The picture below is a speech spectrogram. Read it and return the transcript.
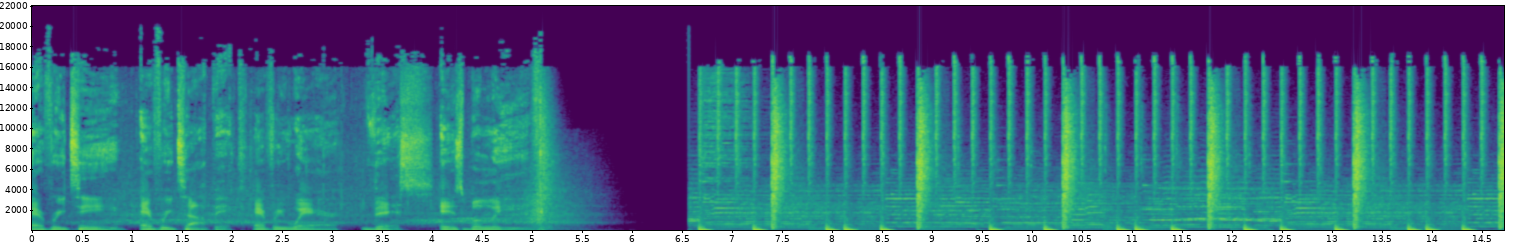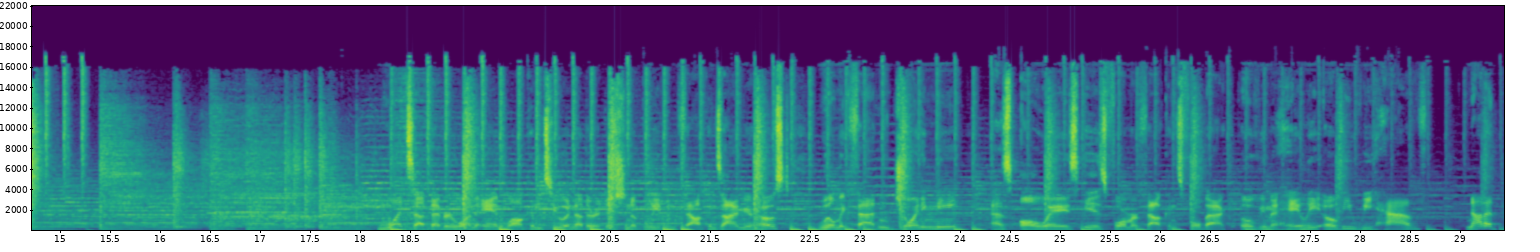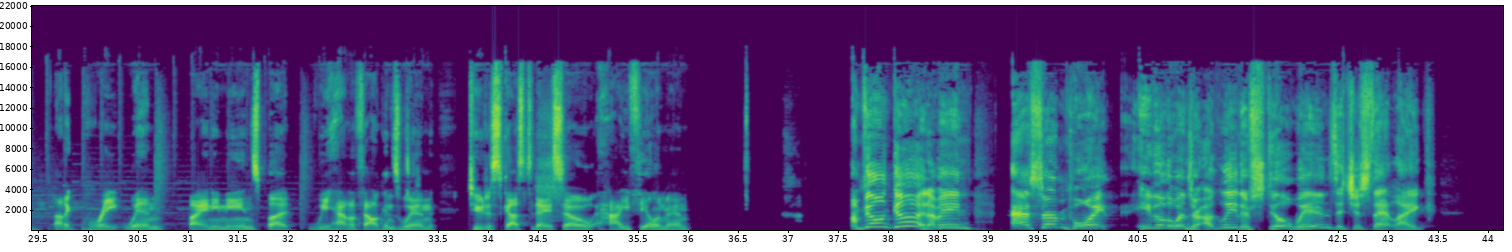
Every team, every topic, everywhere. This is Bleav. What's up, everyone, and welcome to another edition of Bleav in Falcons. I'm your host, Will McFadden. Joining me, as always, is former Falcons fullback Ovie Mughelli. Ovie, we have not a not a great win by any means, but we have a Falcons win to discuss today. So, how you feeling, man? I'm feeling good. I mean, at a certain point, even though the wins are ugly, there's still wins. It's just that like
